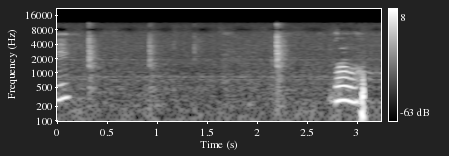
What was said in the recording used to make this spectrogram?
Hm? Hva da?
